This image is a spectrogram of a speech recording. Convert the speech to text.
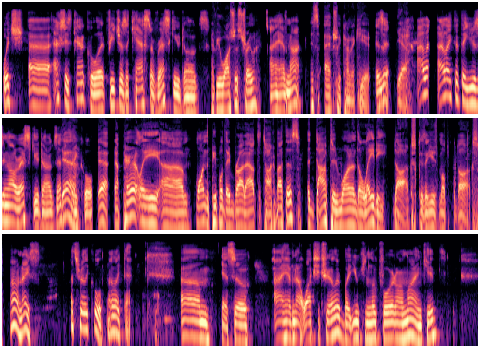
which uh, actually is kind of cool. It features a cast of rescue dogs. Have you watched this trailer? I have not. It's actually kind of cute. Is it? Yeah. I like I like that they're using all rescue dogs. That's Yeah. pretty cool. Yeah. And apparently, um, one of the people they brought out to talk about this adopted one of the lady dogs because they use multiple dogs. Oh, nice. That's really cool. I like that. Um, yeah, so I have not watched the trailer, but you can look for it online, kids.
